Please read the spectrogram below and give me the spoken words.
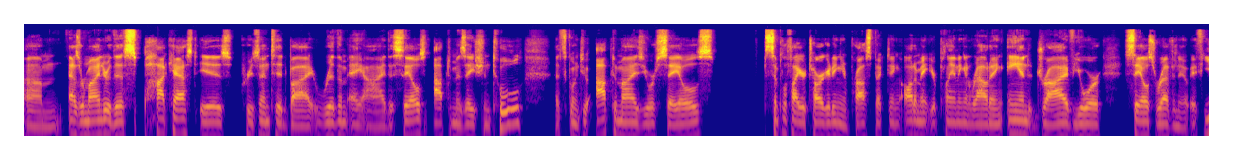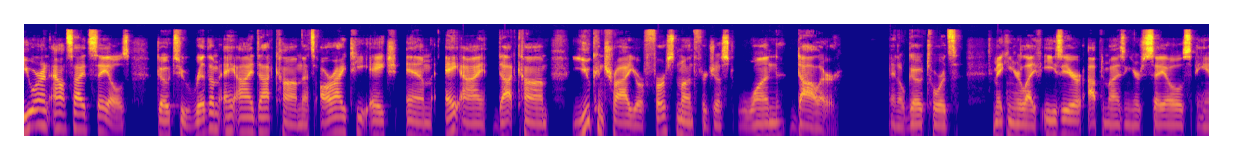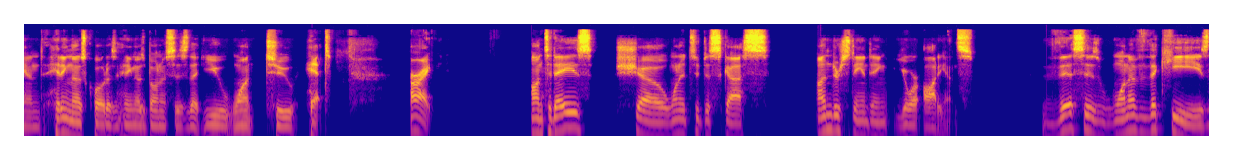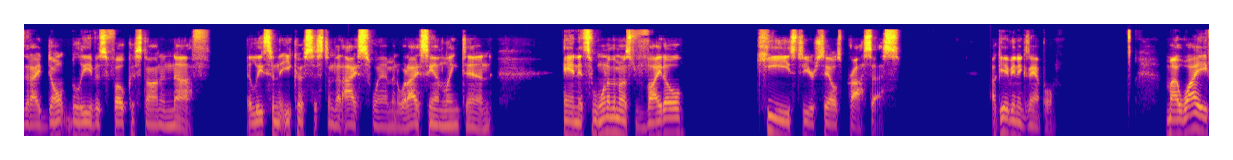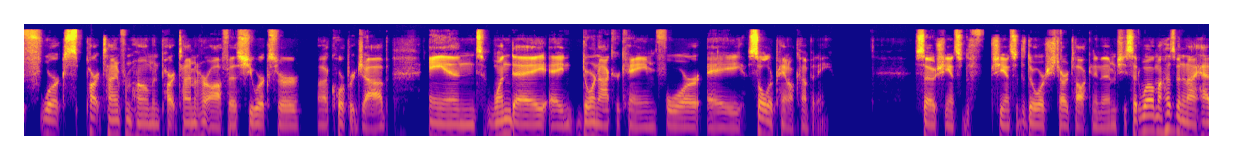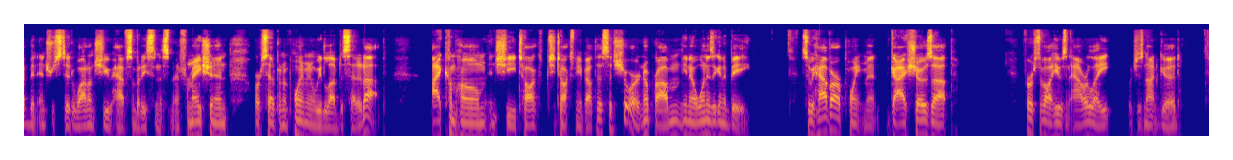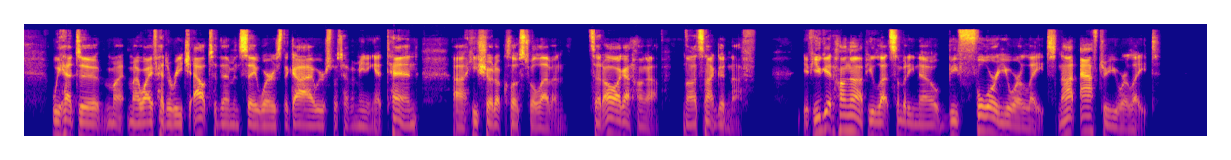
Um, as a reminder, this podcast is presented by Rithm AI, the sales optimization tool that's going to optimize your sales, simplify your targeting and prospecting, automate your planning and routing, and drive your sales revenue. If you are an outside sales, go to rithmai.com. That's R I T H M A I.com. You can try your first month for just $1 and it'll go towards making your life easier, optimizing your sales, and hitting those quotas and hitting those bonuses that you want to hit. All right. On today's show, wanted to discuss understanding your audience. This is one of the keys that I don't believe is focused on enough, at least in the ecosystem that I swim and what I see on LinkedIn. And it's one of the most vital keys to your sales process. I'll give you an example. My wife works part time from home and part time in her office. She works for a corporate job. And one day, a door knocker came for a solar panel company. So she answered the she answered the door. She started talking to them. She said, "Well, my husband and I have been interested. Why don't you have somebody send us some information or set up an appointment? We'd love to set it up." I come home and she talked. She talks to me about this. I said, "Sure, no problem. You know, when is it going to be?" So we have our appointment. Guy shows up. First of all, he was an hour late, which is not good. We had to, my, my wife had to reach out to them and say, Where's the guy? We were supposed to have a meeting at 10. Uh, he showed up close to 11. Said, Oh, I got hung up. No, that's not good enough. If you get hung up, you let somebody know before you are late, not after you are late.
